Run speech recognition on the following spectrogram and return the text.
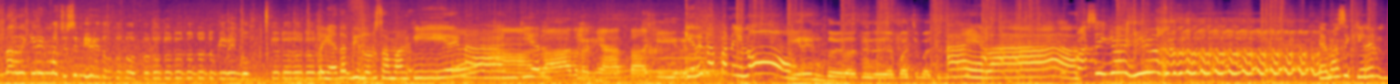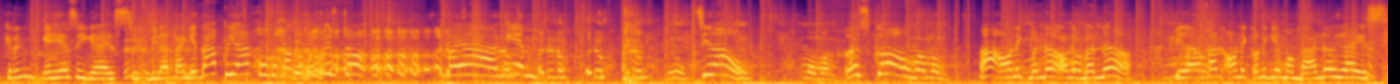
Bentar kirin maju sendiri tuh, tuh, tuh, tuh, tuh, tuh, tuh, tuh, tuh, kirin tuh, tuh, tuh, tuh, tuh. Ternyata di luar sama Kirin Oh, anjir. alah, ternyata kirin. Kirin apa Nino? Kirin tuh tadi tuh yang maju-maju. Ayolah. Masih gak hilang. Emang sih Kirin Kirin ngehe sih guys binatangnya tapi aku kemakan habis cok. Bayangin. Aduh, aduh, aduh, aduh. Hmm, Silau. Mamam, Let's go. mamam. Ah, onik bandel, onik bandel. Hilangkan onik-onik yang membandel guys.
